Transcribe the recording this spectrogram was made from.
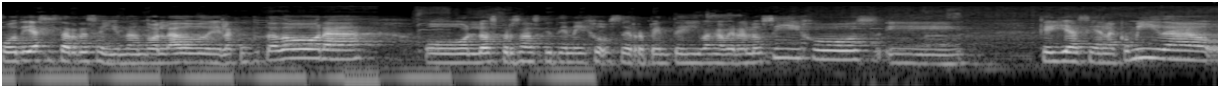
podías estar desayunando al lado de la computadora, o las personas que tienen hijos de repente iban a ver a los hijos, y que ya hacían la comida,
